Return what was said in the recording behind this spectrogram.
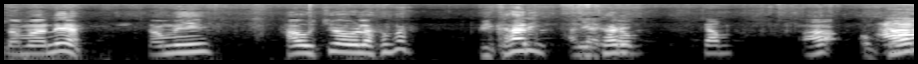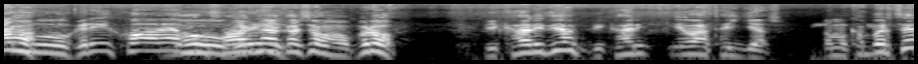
તમારે તમે આવું ચેવો ખબર? ભિખારી ભિખારી. ચમ. આ મોગરી ખોવે મોગરી. કશો ભિખારી ભિખારી એવા થઈ ગયા છો. તમને ખબર છે?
